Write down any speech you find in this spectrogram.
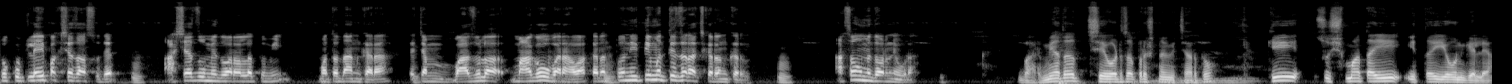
तो कुठल्याही पक्षाचा असू द्या. अशाच उमेदवाराला तुम्ही मतदान करा त्याच्या बाजूला मागं उभा राहावा कारण. तो नीतिमत्तेचं राजकारण करेल. असा उमेदवार निवडा बर मी आता शेवटचा प्रश्न विचारतो की सुषमाताई इथं येऊन गेल्या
